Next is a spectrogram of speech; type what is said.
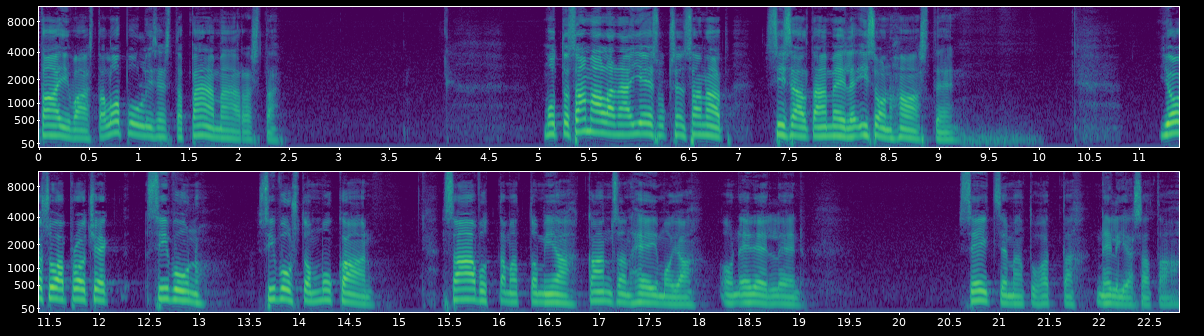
taivaasta, lopullisesta päämäärästä. Mutta samalla nämä Jeesuksen sanat sisältää meille ison haasteen. Joshua Project-sivun sivuston mukaan saavuttamattomia kansanheimoja on edelleen 7400.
